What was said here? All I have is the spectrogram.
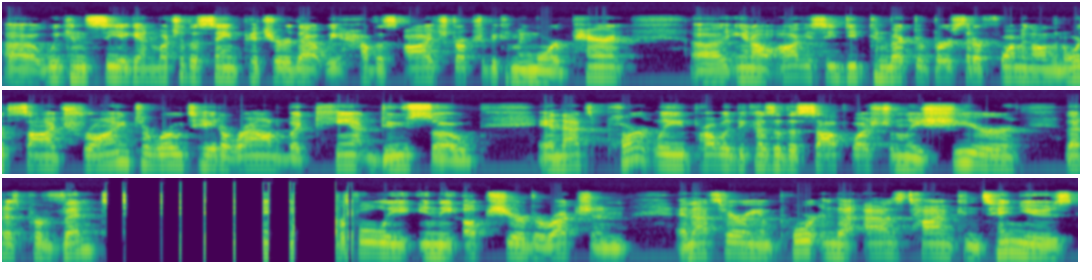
uh, we can see again much of the same picture that we have this eye structure becoming more apparent. Uh, you know, obviously deep convective bursts that are forming on the north side, trying to rotate around but can't do so. And that's partly probably because of the southwesterly shear that is preventing fully in the up shear direction. And that's very important that as time continues,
